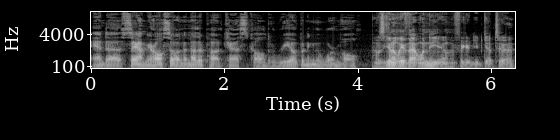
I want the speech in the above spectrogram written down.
And uh, Sam, you're also on another podcast called Reopening the Wormhole. I was gonna leave that one to you. I figured you'd get to it.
